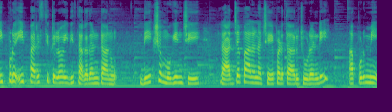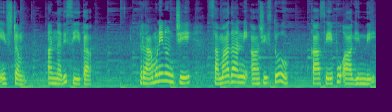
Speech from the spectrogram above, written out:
ఇప్పుడు ఈ పరిస్థితిలో ఇది తగదంటాను. దీక్ష ముగించి రాజ్యపాలన చేపడతారు చూడండి. అప్పుడు మీ ఇష్టం అన్నది సీత. రాముని నుంచి సమాధాన్ని ఆశిస్తూ కాసేపు ఆగింది.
